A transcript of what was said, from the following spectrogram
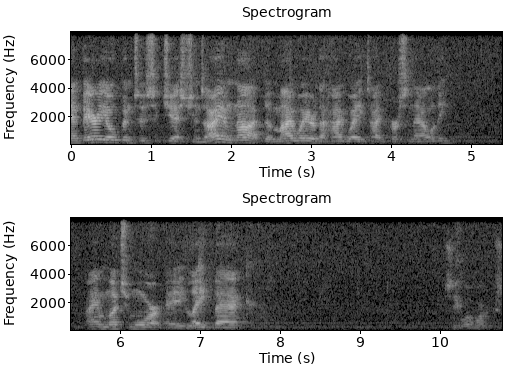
And very open to suggestions. I am not the my way or the highway type personality. I am much more a laid back, See what works.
